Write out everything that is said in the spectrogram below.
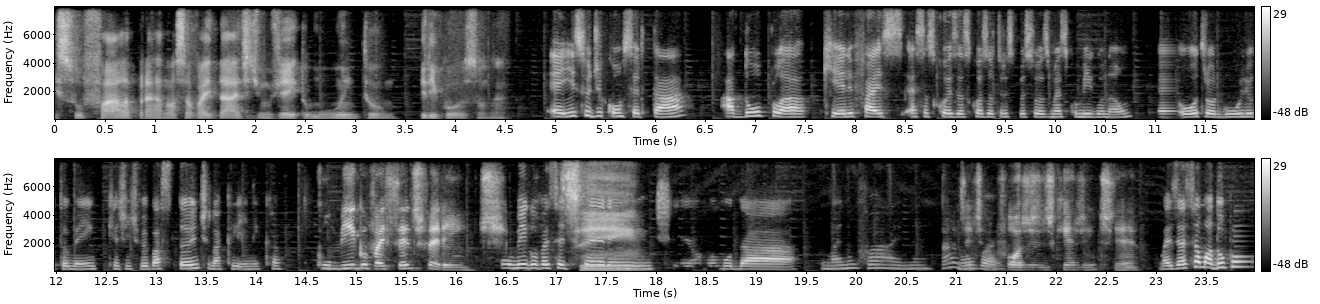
Isso fala para nossa vaidade de um jeito muito perigoso, né? É isso de consertar. A dupla que ele faz essas coisas com as outras pessoas, mas comigo não. É outro orgulho também, que a gente vê bastante na clínica. Comigo vai ser diferente. Comigo vai ser Sim. diferente, eu vou mudar. Mas não vai, né? Ah, a Não gente não vai. foge de quem a gente é. Mas essa é uma dupla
